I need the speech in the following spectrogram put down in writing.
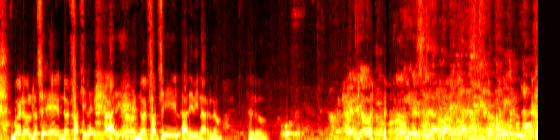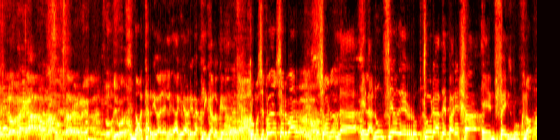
bueno, no sé, eh, no es fácil, no es fácil adivinarlo, pero. No, está arriba, aquí arriba explica lo que es. Como se puede observar, son el anuncio de rupturas de pareja en Facebook, ¿no?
